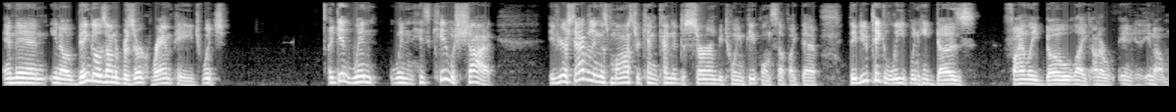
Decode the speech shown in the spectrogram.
and then you know then goes on a berserk rampage. Which again, when when his kid was shot, if you're establishing this monster can kind of discern between people and stuff like that, they do take a leap when he does finally go like on a you know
